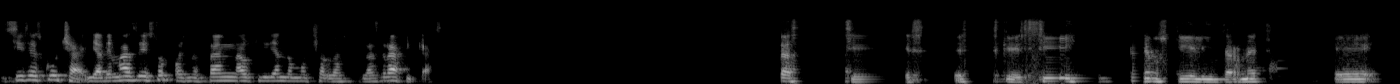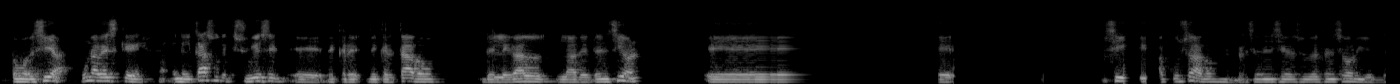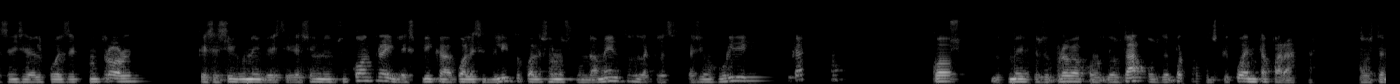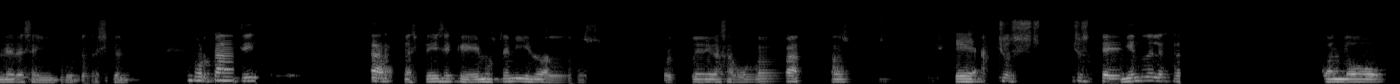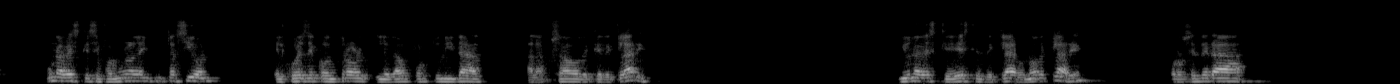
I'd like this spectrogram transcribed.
sí se escucha. Y además de eso, pues nos están auxiliando mucho las, las gráficas. Es, es, que sí tenemos aquí el Internet. Eh, como decía, una vez que en el caso de que se hubiese eh, decretado de legal la detención, eh, sí, acusado en presencia de su defensor y en presencia del juez de control, que se sigue una investigación en su contra y le explica cuál es el delito, cuáles son los fundamentos, la clasificación jurídica, cuáles los medios de prueba, con los datos de prueba con los que cuenta para sostener esa imputación. Es importante la experiencia que hemos tenido a los colegas abogados eh, muchos, muchos dependiendo de la estrategia, cuando una vez que se formula la imputación, el juez de control le da oportunidad al acusado de que declare. Y una vez que éste declare o no declare, procederá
